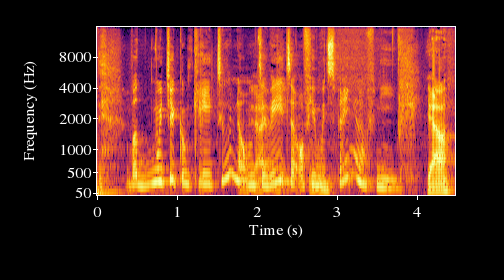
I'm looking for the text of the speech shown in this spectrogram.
Wat moet je concreet doen om te weten of je moet springen of niet? Ja,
